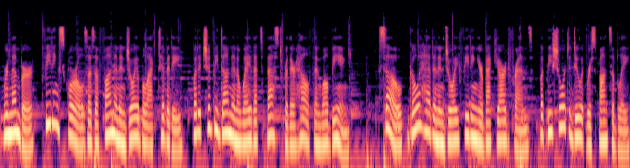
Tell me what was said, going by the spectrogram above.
Remember, feeding squirrels is a fun and enjoyable activity, but it should be done in a way that's best for their health and well-being. So, go ahead and enjoy feeding your backyard friends, but be sure to do it responsibly.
